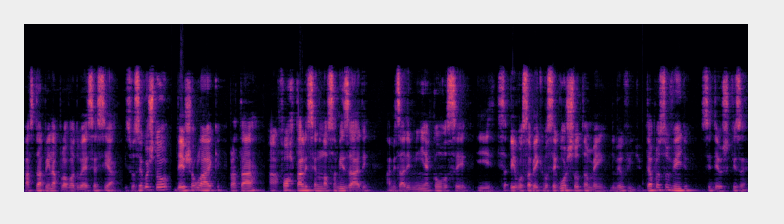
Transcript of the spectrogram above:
a se dar bem na prova do SSA. E se você gostou, deixa o like para estar tá fortalecendo nossa amizade amizade minha com você e eu vou saber que você gostou também do meu vídeo. Até o próximo vídeo, se Deus quiser.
